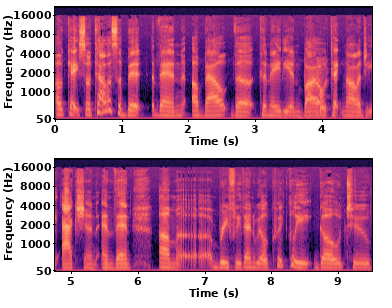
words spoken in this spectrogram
Okay, so tell us a bit then about the Canadian Biotechnology Action, and then um, uh, briefly, then we'll quickly go to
